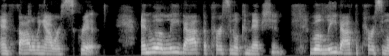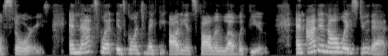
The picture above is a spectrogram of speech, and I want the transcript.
and following our script. And we'll leave out the personal connection. We'll leave out the personal stories. And that's what is going to make the audience fall in love with you. And I didn't always do that.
